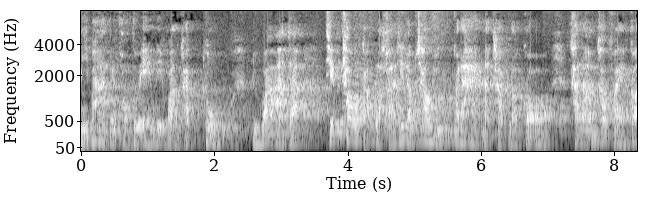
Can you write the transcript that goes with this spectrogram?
มีบ้านเป็นของตัวเองดีกว่าครับ ถูก หรือว่าอาจจะเทียบเท่ากับราคาที่เราเช่าอยู่ก็ได้นะครับ แล้วก็ค่าน้ำค่าไฟก็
